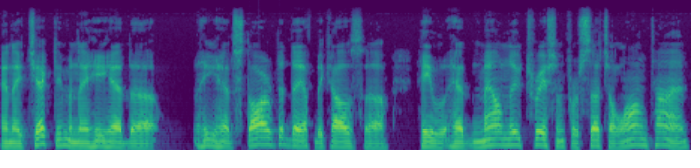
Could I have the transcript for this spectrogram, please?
And they checked him and they, he had uh, he had starved to death because uh, he had malnutrition for such a long time.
